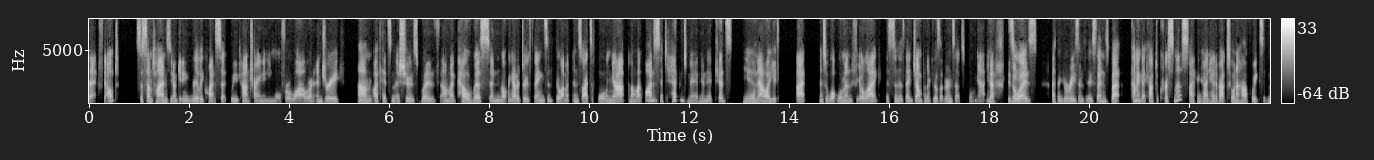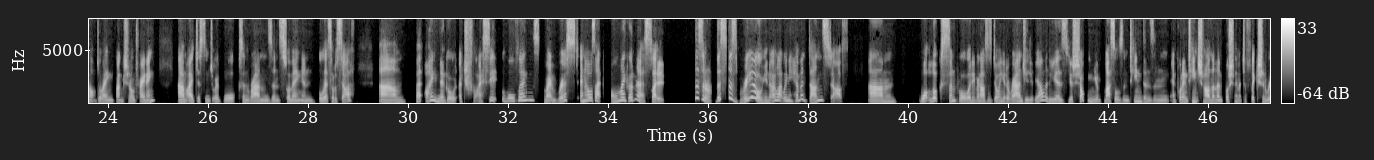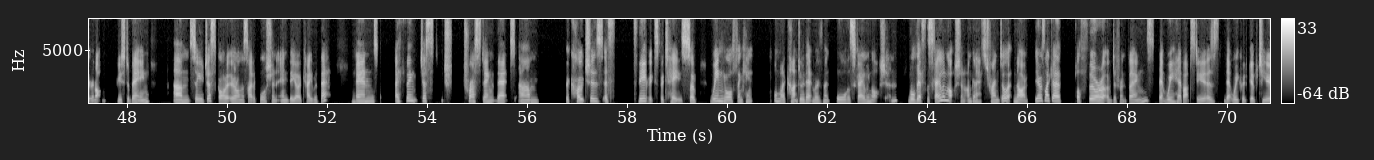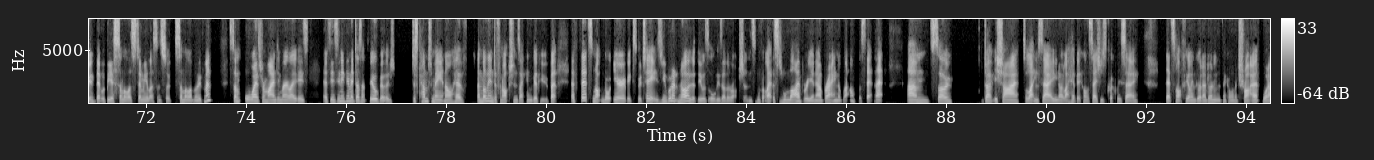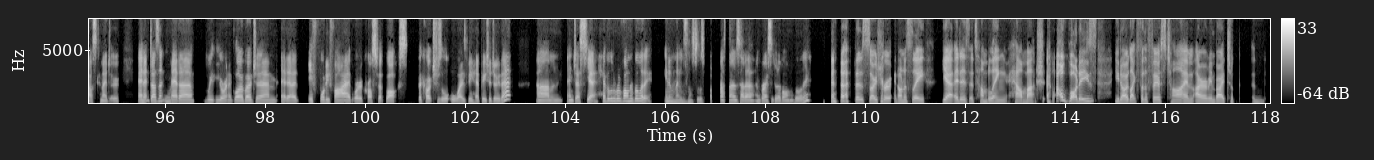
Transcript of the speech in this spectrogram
that felt. So sometimes, you know, getting really quite sick where you can't train anymore for a while or an injury. Um, I've had some issues with um, my pelvis and not being able to do things and feel like my insides are falling out. And I'm like, why does this have to happen to me? I haven't even had kids. Yeah. Well, now I get right into what women feel like as soon as they jump and it feels like their insides are falling out. You know, there's always, I think, a reason for these things. But coming back after Christmas, I think I'd had about two and a half weeks of not doing functional training. Um, I just enjoyed walks and runs and swimming and all that sort of stuff. Um, but I niggled a tricep of all things, my wrist, and I was like, oh my goodness, like this is this is real, you know, like when you haven't done stuff. Um, what looks simple when everyone else is doing it around you, the reality is you're shocking your muscles and tendons and, and putting tension on them and pushing them into flexion where they're not used to being. Um, so you just got to err on the side of caution and be okay with that. Mm-hmm. And I think just tr- trusting that um, the coaches, it's, it's their expertise. So when you're thinking, oh, I can't do that movement or the scaling option, well, that's the scaling option. I'm going to have to try and do it. No, there's like a plethora of different things that we have upstairs that we could give to you that would be a similar stimulus and so similar movement. So I'm always reminding my ladies if there's anything that doesn't feel good, just come to me and I'll have a million different options I can give you. But if that's not your area of expertise, you wouldn't know that there was all these other options. We've got like this little library in our brain of like, oh, what's that, that. Um, so don't be shy to, like you say, you know, like have that conversation, just quickly say, that's not feeling good. I don't even think I want to try it. What else can I do? And it doesn't matter whether you're in a Globo gym, at a F45 or a CrossFit box, the coaches will always be happy to do that. Um, and just, yeah, have a little bit of vulnerability. Anyone that listens to this podcast knows how to embrace a bit of vulnerability. that is so true. And honestly, yeah, it is. It's humbling how much our bodies, you know, like for the first time, I remember I took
